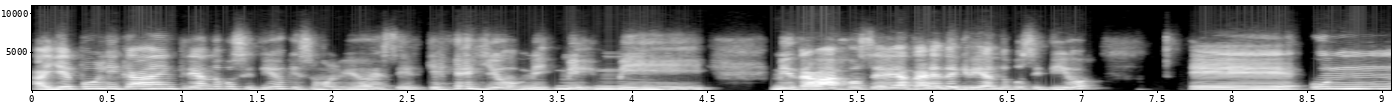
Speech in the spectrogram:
Ayer publicaba en Creando Positivo, que se me olvidó decir que yo, mi, mi, mi, trabajo se ve a través de Creando Positivo, eh, un,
